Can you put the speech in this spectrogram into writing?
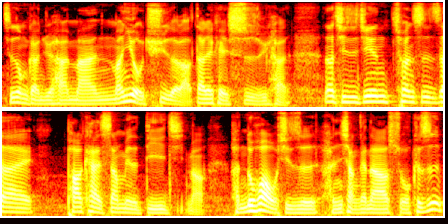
这种感觉还蛮蛮有趣的啦。大家可以试试看。那其实今天算是在 Podcast 上面的第一集嘛，很多话我其实很想跟大家说，可是。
